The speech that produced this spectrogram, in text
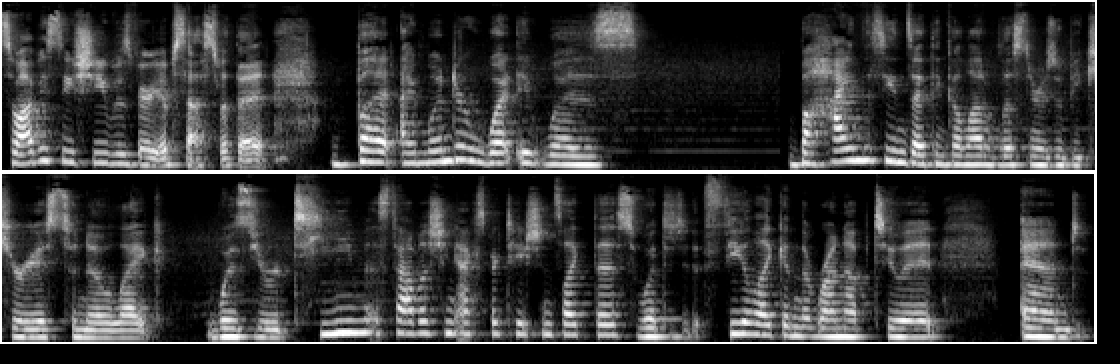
So obviously she was very obsessed with it, but I wonder what it was behind the scenes. I think a lot of listeners would be curious to know, like, was your team establishing expectations like this? What did it feel like in the run up to it? And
